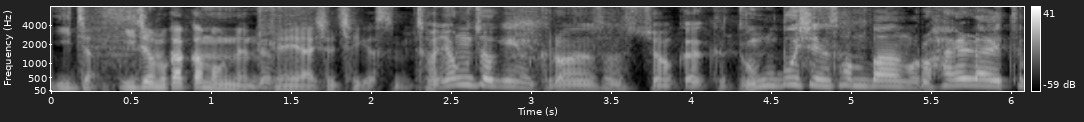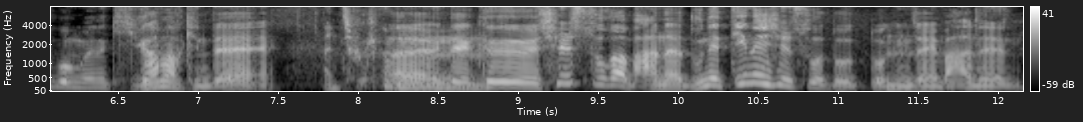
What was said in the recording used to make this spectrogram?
2점 2점을 깎아먹는 대야 실책이었습니다. 전형적인 그런 선수죠. 그러니까 그 눈부신 선방으로 하이라이트 보면 기가 막힌데, 안쪽에 네, 근데 그 실수가 많아요. 눈에 띄는 실수가 또, 또 굉장히 음. 많은.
